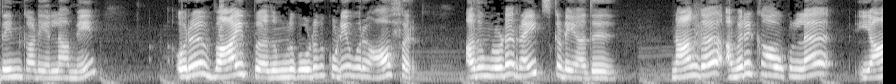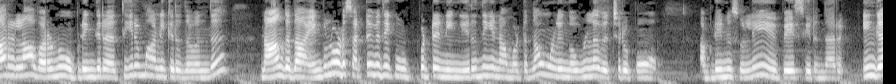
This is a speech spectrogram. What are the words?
கிரீன் கார்டு எல்லாமே ஒரு வாய்ப்பு அது உங்களுக்கு கொடுக்கக்கூடிய ஒரு ஆஃபர் அது உங்களோட ரைட்ஸ் கிடையாது. நாங்கள் அமெரிக்காவுக்குள்ள யாரெல்லாம் வரணும் அப்படிங்கிற தீர்மானிக்கிறத வந்து நாங்கள் தான். எங்களோட சட்ட விதிக்கு உட்பட்டு நீங்கள் இருந்தீங்கன்னா மட்டும்தான் உங்களை இங்கே உள்ளே வச்சுருப்போம் அப்படின்னு சொல்லி பேசியிருந்தார். இங்கே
